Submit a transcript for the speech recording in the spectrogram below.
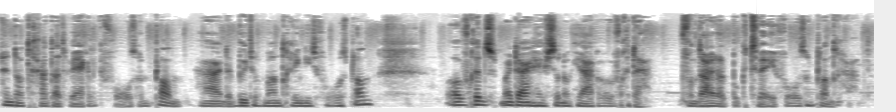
En dat gaat daadwerkelijk volgens een plan. Haar debuutroman ging niet volgens plan, overigens, maar daar heeft ze nog jaren over gedaan. Vandaar dat boek 2 volgens een plan gaat.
